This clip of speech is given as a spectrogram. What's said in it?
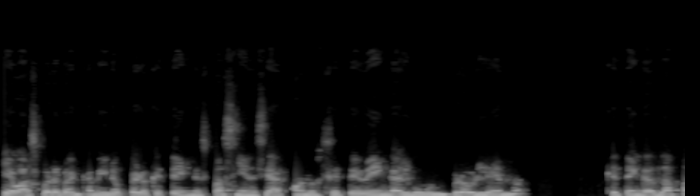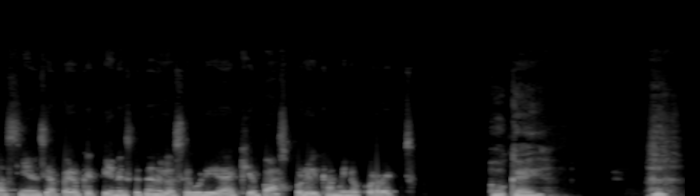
que vas por el buen camino, pero que tengas paciencia cuando se te venga algún problema, que tengas la paciencia, pero que tienes que tener la seguridad de que vas por el camino correcto. Ok.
